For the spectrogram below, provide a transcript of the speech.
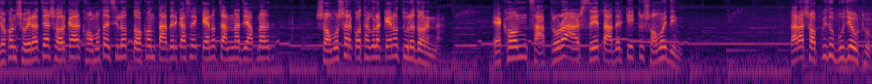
যখন স্বৈরাচার সরকার ক্ষমতায় ছিল, তখন তাদের কাছে কেন চান না যে আপনার সমস্যার কথাগুলো কেন তুলে ধরেন না? এখন ছাত্ররা আসছে, তাদেরকে একটু সময় দিন। তারা সব কিছু বুঝে উঠুক।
